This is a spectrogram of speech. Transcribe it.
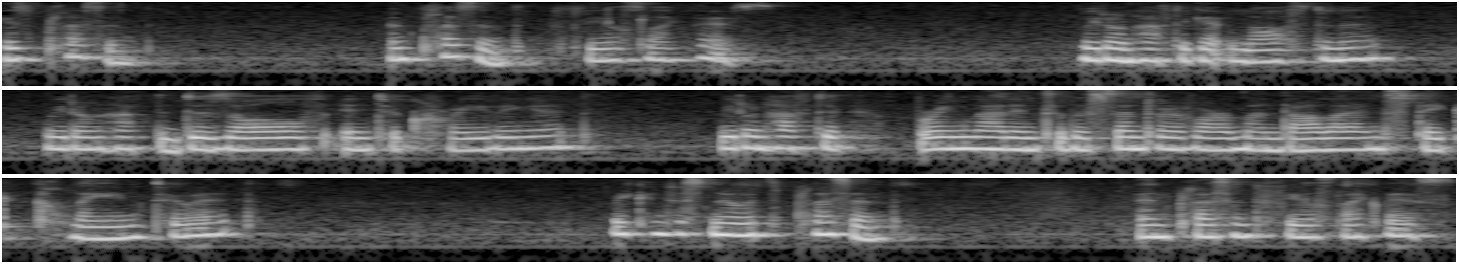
is pleasant. And pleasant feels like this. We don't have to get lost in it. We don't have to dissolve into craving it. We don't have to bring that into the center of our mandala and stake claim to it. We can just know it's pleasant. And pleasant feels like this.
